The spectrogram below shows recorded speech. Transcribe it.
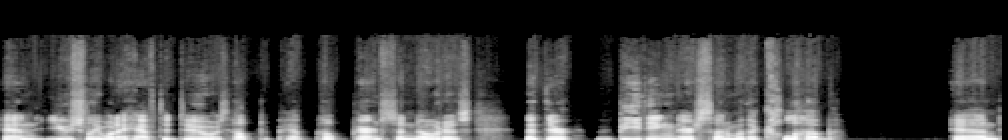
And usually, what I have to do is help to help parents to notice that they're beating their son with a club, and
